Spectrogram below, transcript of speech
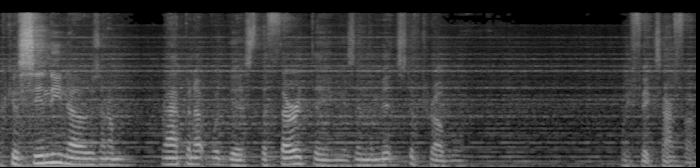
Because Cindy knows, and I'm wrapping up with this the third thing is in the midst of trouble, we fix our focus.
